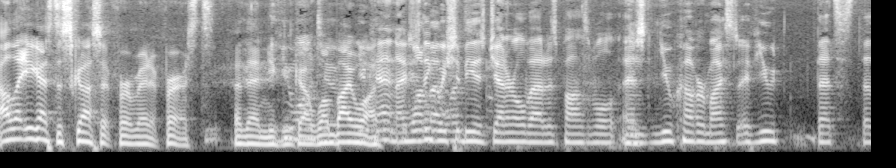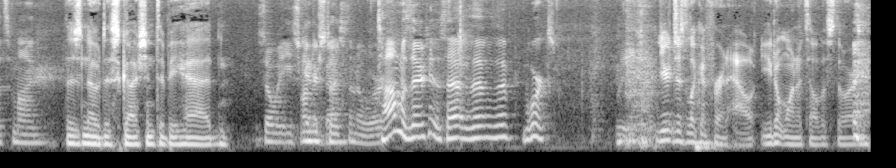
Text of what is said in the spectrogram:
I'll let you guys discuss it for a minute first, and then you can you go want one to, by you one. can. I just One think by we one. should be as general about it as possible, and Just- you cover my story. If you, that's that's mine. There's no discussion to be had. So we each get Understood. a best and a worst. Tom was there too, so that, that, that works. You're just looking for an out. You don't want to tell the story.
